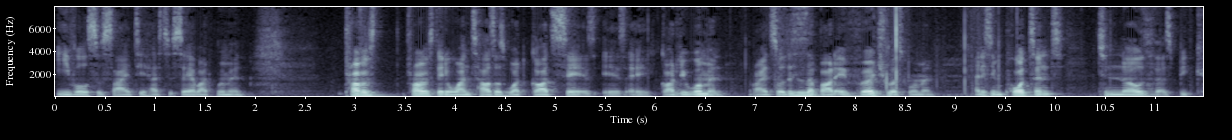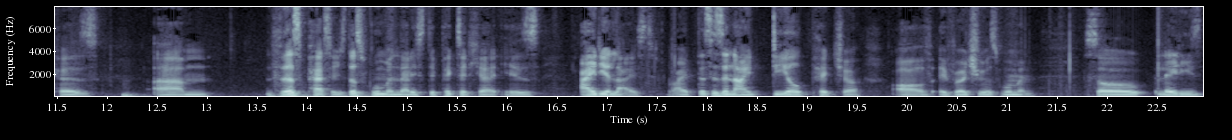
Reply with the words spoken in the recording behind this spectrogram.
evil society has to say about women? Proverbs, Proverbs 31 tells us what God says is a godly woman, right? So this is about a virtuous woman. And it's important to know this because um, this passage, this woman that is depicted here is idealized, right? This is an ideal picture of a virtuous woman. So, ladies,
